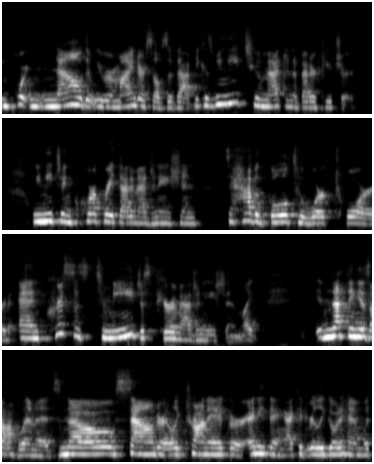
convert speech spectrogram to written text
important now that we remind ourselves of that because we need to imagine a better future. We need to incorporate that imagination to have a goal to work toward. And Chris is, to me, just pure imagination. Like, nothing is off limits no sound or electronic or anything i could really go to him with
